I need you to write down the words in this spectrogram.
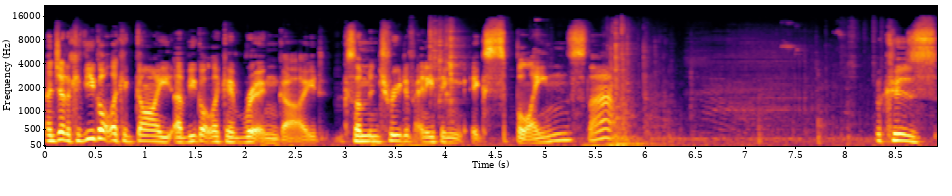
Angelic, have you got like a guide? Have you got like a written guide? Because I'm intrigued if anything explains that. Because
